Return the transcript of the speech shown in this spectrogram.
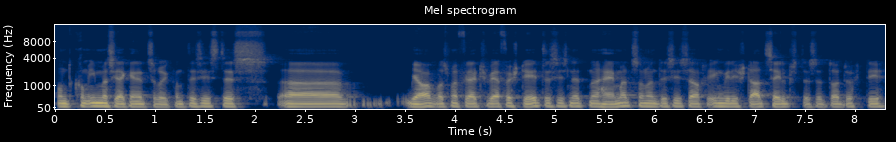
und komme immer sehr gerne zurück. Und das ist das, äh, ja, was man vielleicht schwer versteht, das ist nicht nur Heimat, sondern das ist auch irgendwie die Stadt selbst. Also dadurch die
